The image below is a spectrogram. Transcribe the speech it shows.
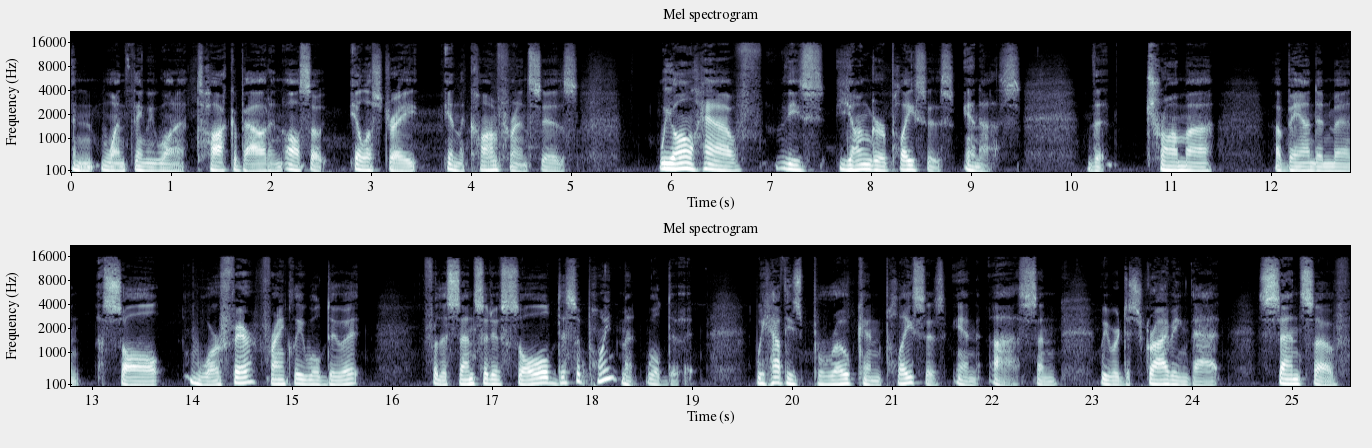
and one thing we want to talk about and also illustrate in the conference is we all have these younger places in us that trauma, abandonment, assault, Warfare, frankly, will do it. For the sensitive soul, disappointment will do it. We have these broken places in us, and we were describing that sense of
